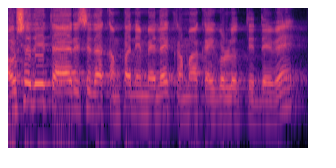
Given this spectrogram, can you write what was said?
ಔಷಧಿ ತಯಾರಿಸಿದ ಕಂಪನಿ ಮೇಲೆ ಕ್ರಮ ಕೈಗೊಳ್ಳುತ್ತಿದ್ದೇವೆ.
